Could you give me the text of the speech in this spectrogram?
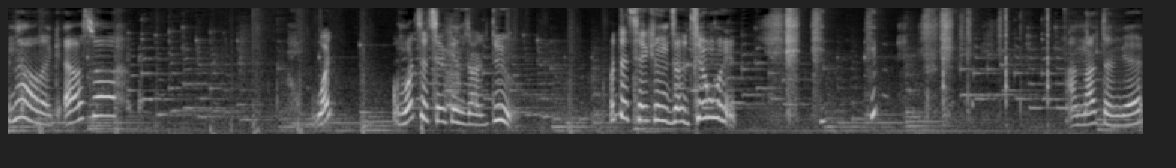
No, like Elsa. What? What the chickens are do? What the chickens are doing? I'm not done yet.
